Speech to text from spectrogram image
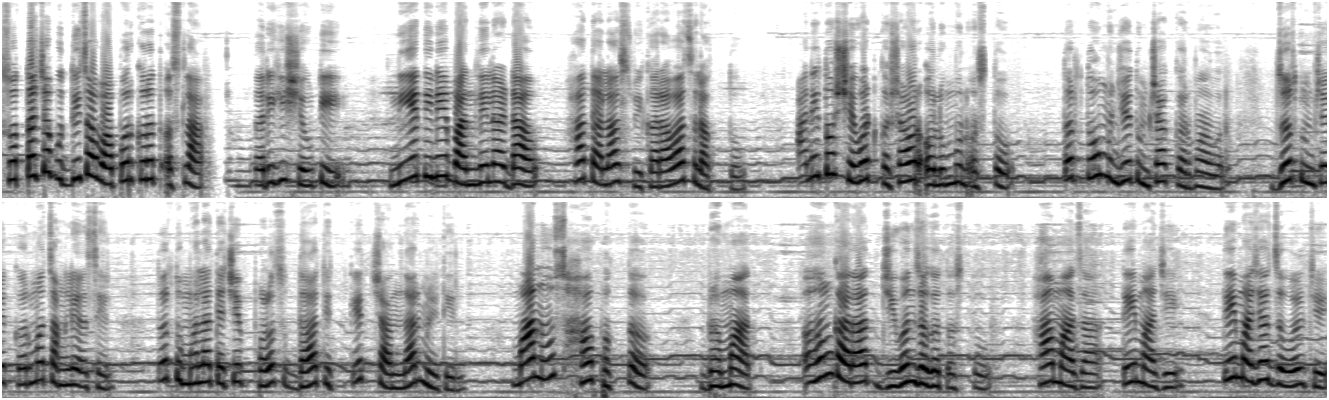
स्वतःच्या बुद्धीचा वापर करत असला तरीही शेवटी नियतीने बांधलेला डाव हा त्याला स्वीकारावाच लागतो. आणि तो शेवट कशावर अवलंबून असतो तर तो म्हणजे तुमच्या कर्मावर. जर तुमचे कर्म चांगले असेल तर तुम्हाला त्याचे फळसुद्धा तितकेच शानदार मिळतील. माणूस हा फक्त भ्रमात अहंकारात जीवन जगत असतो. हा माझा ते माझे ते माझ्या जवळचे.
